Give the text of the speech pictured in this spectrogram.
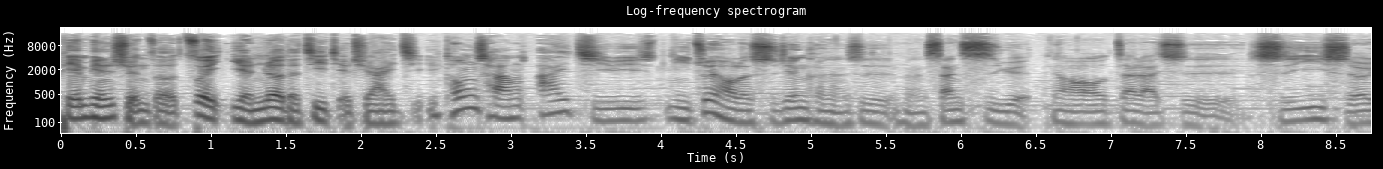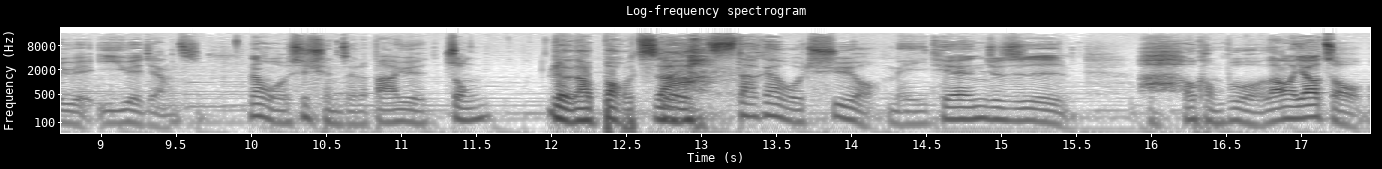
偏偏选择最炎热的季节去埃及。通常埃及你最好的时间可能是嗯三四月，然后再来是十一、十二月、一月这样子。那我是选择了八月中，热到爆炸。大概我去哦，每天就是。啊，好恐怖哦！然后要走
